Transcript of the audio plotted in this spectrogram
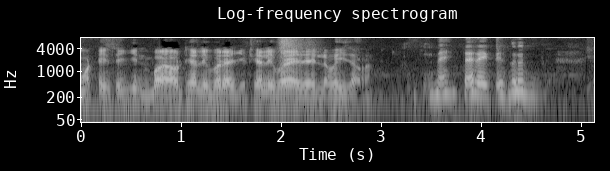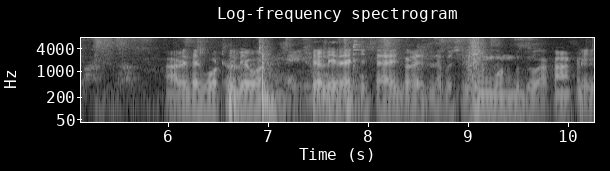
મોટી થઈ ગઈ ને બસ હવે ઠેલી ભરાઈ જાય ઠેલી ભરાઈ જાય એટલે વહી જવાની. નહીં તરે તે દૂધ. આ રીતે ગોઠવી દેવાનું. થેલી રાખી છે આગળ એટલે પછી લીંબુ ને બધું આ કાંકડી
